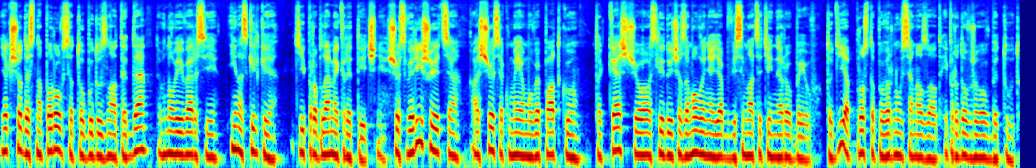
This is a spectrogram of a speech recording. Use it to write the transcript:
Якщо десь напоровся, то буду знати, де в новій версії і наскільки ті проблеми критичні. Щось вирішується, а щось, як в моєму випадку, таке, що слідуюче замовлення я б 18-й не робив. Тоді я б просто повернувся назад і продовжував би тут.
